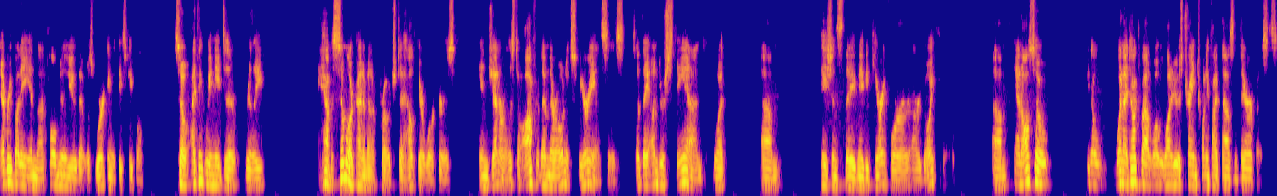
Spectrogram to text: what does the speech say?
everybody in that whole milieu that was working with these people. So I think we need to really have a similar kind of an approach to healthcare workers in general is to offer them their own experiences so that they understand what um, patients they may be caring for are, are going through. Um, and also, you know, when I talked about what we want to do is train 25,000 therapists,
